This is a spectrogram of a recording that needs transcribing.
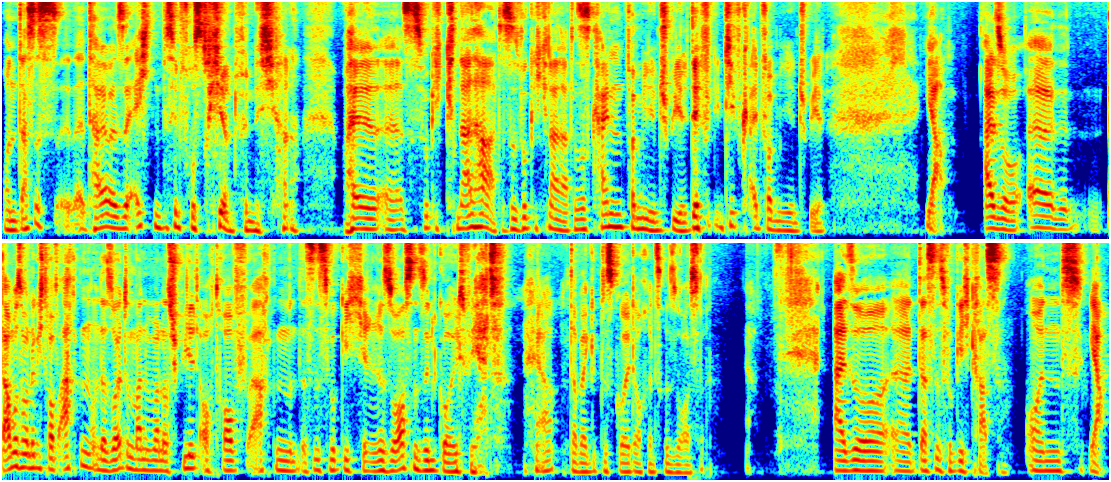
Und das ist äh, teilweise echt ein bisschen frustrierend, finde ich, ja. Weil äh, es ist wirklich knallhart. Es ist wirklich knallhart. Das ist kein Familienspiel. Definitiv kein Familienspiel. Ja, also, äh, da muss man wirklich drauf achten und da sollte man, wenn man das spielt, auch drauf achten, dass es wirklich Ressourcen sind Gold wert. Ja, dabei gibt es Gold auch als Ressource. Ja. Also, äh, das ist wirklich krass. Und ja,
